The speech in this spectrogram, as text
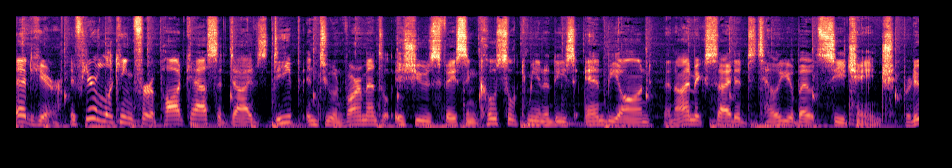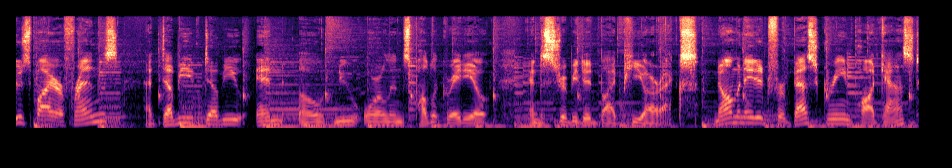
Ed here. If you're looking for a podcast that dives deep into environmental issues facing coastal communities and beyond, then I'm excited to tell you about Sea Change. Produced by our friends at WWNO New Orleans Public Radio and distributed by PRX. Nominated for Best Green Podcast,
